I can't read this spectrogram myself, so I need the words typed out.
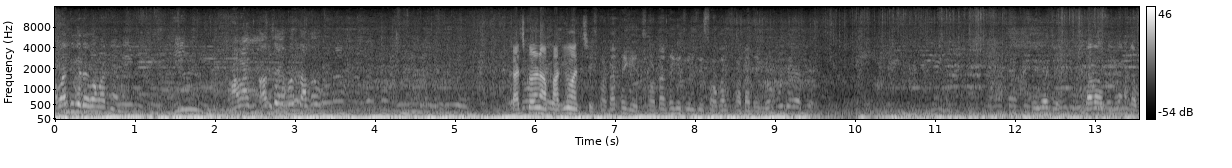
আমার দিকে দেখো আমার দিকে। আচ্ছা একবার তাকাও। কাজ করে না ফাঁকি মারছে। ছটা থেকে ছটা থেকে চলছে সকাল ছটা থেকে। ঠিক আছে দাঁড়াও এখানে যাব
